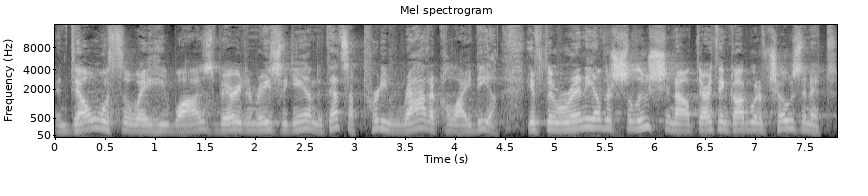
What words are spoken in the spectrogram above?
and dealt with the way he was, buried and raised again, that that's a pretty radical idea. If there were any other solution out there, I think God would have chosen it.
